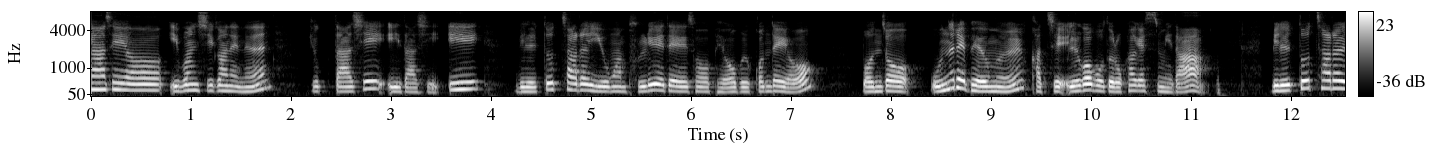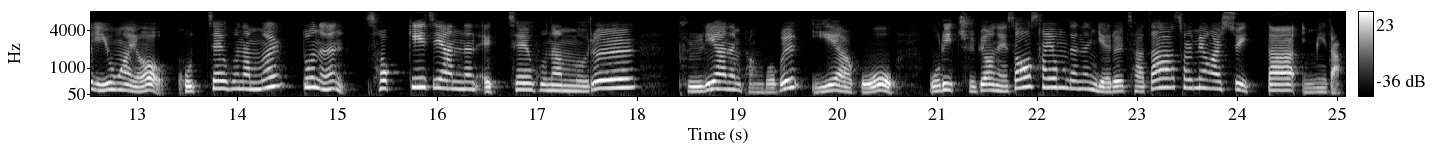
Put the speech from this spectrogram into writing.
안녕하세요. 이번 시간에는 6-2-2 밀도차를 이용한 분리에 대해서 배워볼 건데요. 먼저 오늘의 배움을 같이 읽어보도록 하겠습니다. 밀도차를 이용하여 고체 혼합물 또는 섞이지 않는 액체 혼합물을 분리하는 방법을 이해하고 우리 주변에서 사용되는 예를 찾아 설명할 수 있다입니다.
